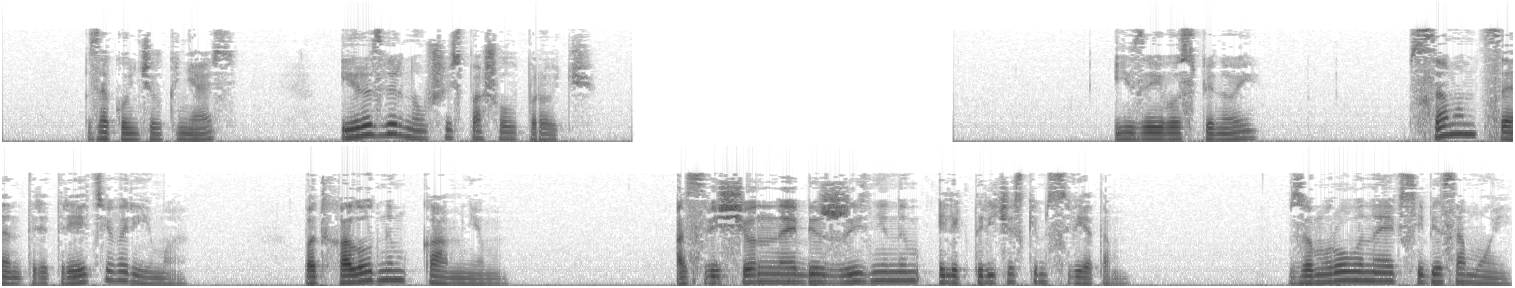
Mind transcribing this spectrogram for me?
— закончил князь и, развернувшись, пошел прочь. И за его спиной, в самом центре Третьего Рима, под холодным камнем, освещенная безжизненным электрическим светом, замурованная в себе самой,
